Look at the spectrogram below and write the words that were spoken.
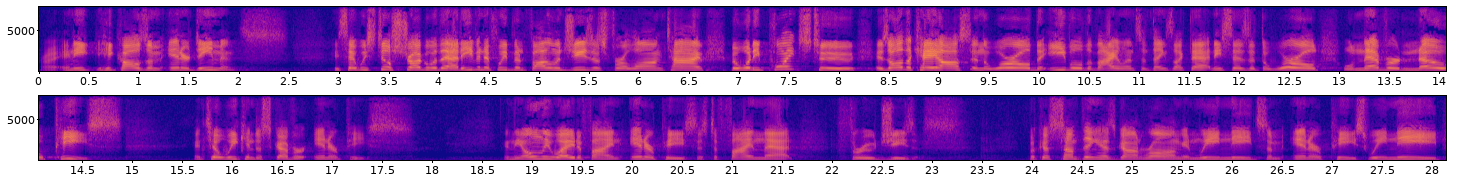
Right? And he, he calls them inner demons. He said we still struggle with that, even if we've been following Jesus for a long time. But what he points to is all the chaos in the world, the evil, the violence, and things like that. And he says that the world will never know peace until we can discover inner peace. And the only way to find inner peace is to find that through Jesus. Because something has gone wrong and we need some inner peace. We need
